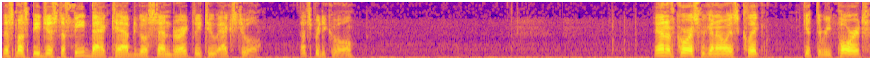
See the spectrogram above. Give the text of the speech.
This must be just a feedback tab to go send directly to Xtool. That's pretty cool. And of course, we can always click get the report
